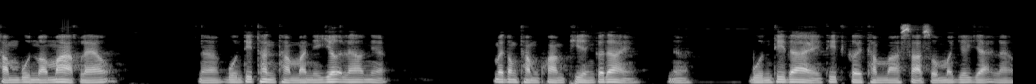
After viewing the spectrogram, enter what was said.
ทำบุญมามากแล้วนะบุญที่ท่านทำมานี้เยอะแล้วเนี่ย ไม่ต้องทำความเพียรก็ได้ นะบุญที่ได้ที่เคยทำมาสะสมมาเยอะแยะแล้ว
